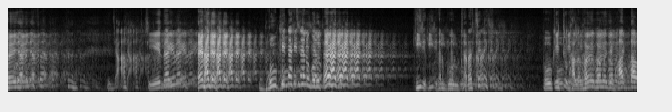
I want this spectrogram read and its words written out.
হয়ে যাবে। কি গরু চারাচ্ছে নাকি? বউকে একটু ভালোভাবে বলো যে ভাত দাও।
